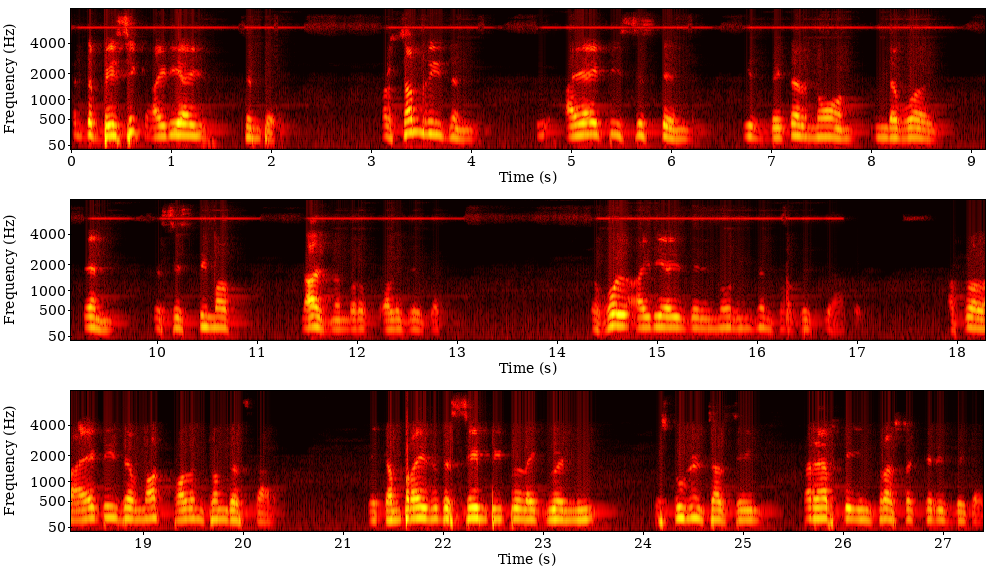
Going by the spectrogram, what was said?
But the basic idea is simple. For some reason, the IIT system is better known in the world than the system of large number of colleges that the whole idea is there is no reason for this to happen. After all, IITs have not fallen from the sky. They comprise of the same people like you and me. The students are same. Perhaps the infrastructure is better.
